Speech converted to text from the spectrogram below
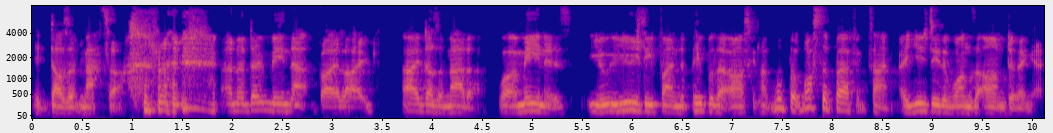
it doesn't matter. and I don't mean that by like, oh, it doesn't matter. What I mean is, you usually find the people that are asking, like, well, but what's the perfect time? Are usually the ones that aren't doing it.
